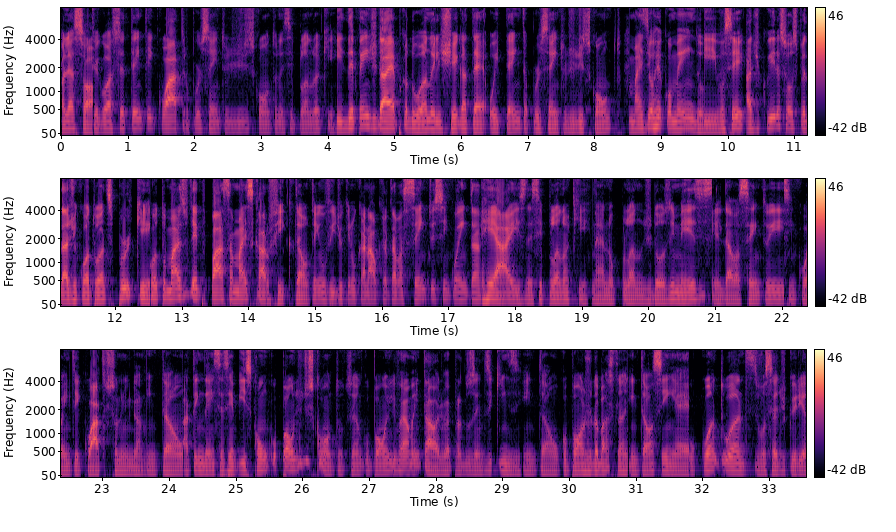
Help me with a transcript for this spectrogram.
Olha só, chegou a 74% de desconto nesse plano aqui. E depende da época do ano, ele chega até 80% de desconto. Mas eu recomendo que você adquira sua hospedagem quanto antes, porque quanto mais o tempo passa, mais caro fica. Então tem um vídeo aqui no canal que ele tava 150 reais nesse plano aqui, né? No plano de 12 meses, ele dava 154, se eu não me engano. Então a tendência é sempre isso com um cupom de desconto. Sem um cupom ele vai aumentar, ele vai para 215. Então o cupom ajuda bastante. Então assim, é o quanto antes você adquirir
